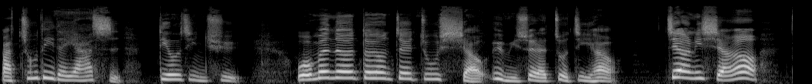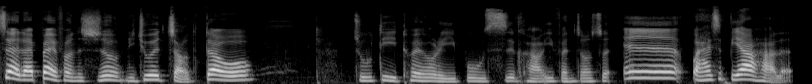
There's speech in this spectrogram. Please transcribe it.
把朱棣的牙齿丢进去。我们呢，都用这株小玉米穗来做记号，这样你想要再来拜访的时候，你就会找得到哦。朱棣退后了一步，思考一分钟，说：“嗯，我还是不要好了。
